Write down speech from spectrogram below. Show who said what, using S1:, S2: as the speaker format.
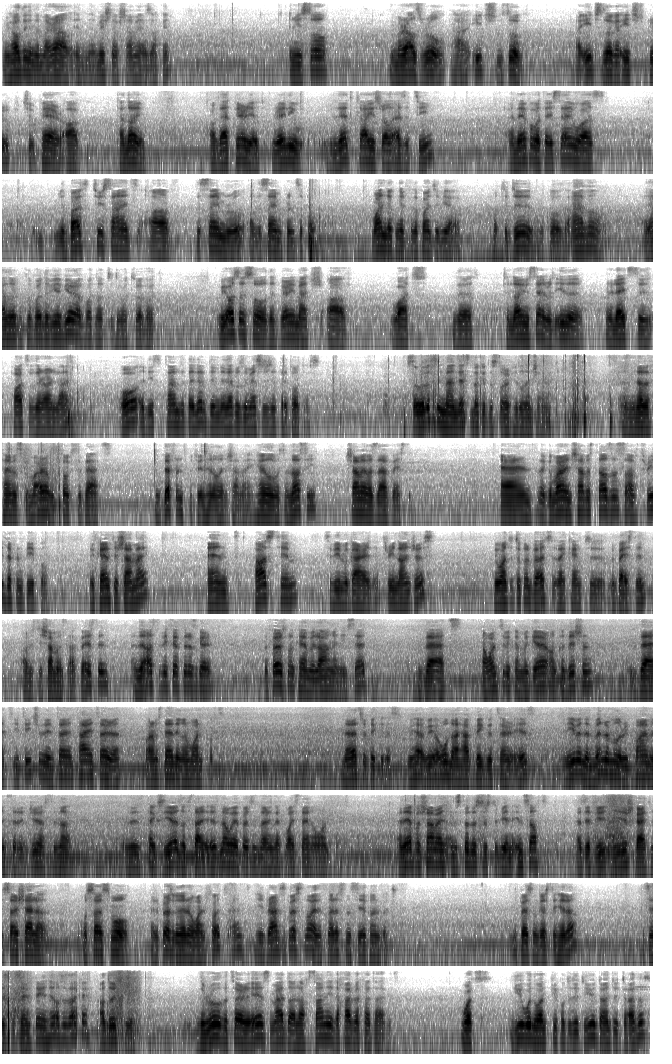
S1: we're holding in the Maharal in the Mishnah of Shammai Azake, and we saw the Maharal's rule how each zug, how each zug, how each group, two pair of Tanoim of that period really led Klal Yisrael as a team, and therefore what they say was both two sides of the same rule, of the same principle. One looking at it from the point of view of what to do, we call the Ava, and other looking from the point of view of of what not to do, what to avoid. We also saw that very much of what the Tanoim said was either relates to parts of their own life, or at least the times that they lived in, and that was the message that they taught us. So with this in mind, let's look at the story of Hillel and Shammai. And the famous Gemara which talks about the difference between Hillel and Shammai. Hillel was the Nasi, Shammai was the Avbesti. And the Gemara in Shabbos tells us of three different people who came to Shammai and asked him to be Megarid, three non-Jews who wanted to convert, and they came to the Din. Obviously, Shammai was the Av Beis Din, and they asked to be accepted as Ger. The first one came along and he said that I want to become a Ger on condition that you teach me the entire, entire Torah while I'm standing on one foot. Now that's ridiculous. We have, we all know how big the Torah is, and even the minimal requirements that a Jew has to know. This takes years of study. There's no way a person's learning that by staying on one foot. And therefore Shammai understood this just to be an insult, as if Yiddishkeit is so shallow or so small that a person can learn on one foot, and he drives the person away. That's not a sincere convert. The person goes to Hillel, he says the same thing, and Hillel says, okay, I'll do it for you. The rule of the Torah is, what you wouldn't want people to do to you, don't do to others.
